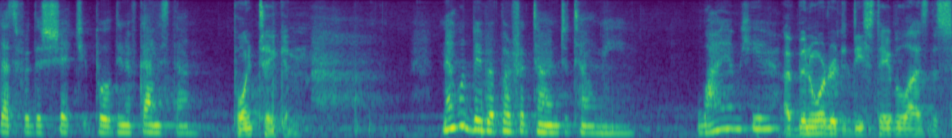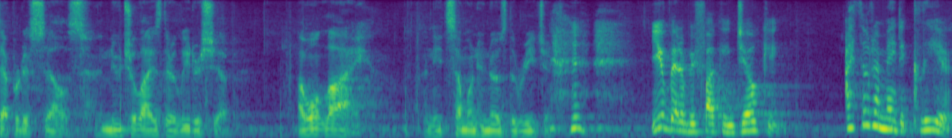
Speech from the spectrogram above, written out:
That's for the shit you pulled in Afghanistan. point taken. Now would be the perfect time to tell me why I'm here. I've been ordered to destabilize the separatist cells and neutralize their leadership. I won't lie. I need someone who knows the region. You better be fucking joking. I thought I made it clear.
